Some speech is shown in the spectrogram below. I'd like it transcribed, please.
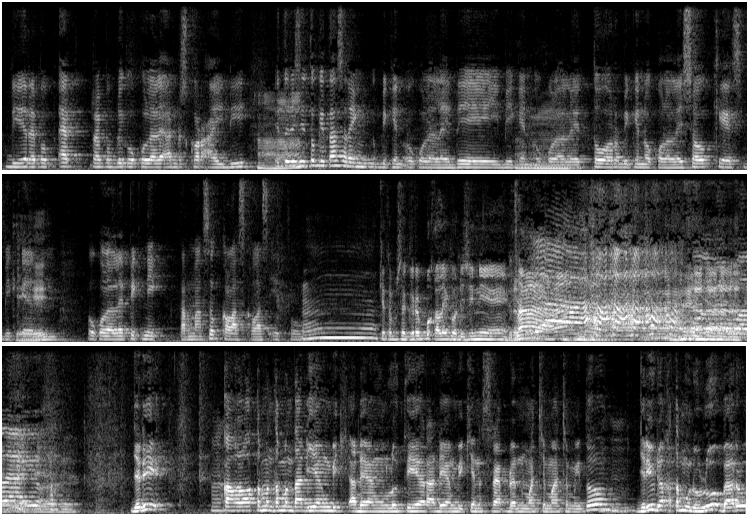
di Repu- at Republik Ukulele underscore ID. Ah. Itu di situ kita sering bikin ukulele day, bikin ukulele tour, bikin ukulele showcase, bikin ukulele piknik, termasuk kelas-kelas itu. Hmm, kita bisa gerebek kali kok di sini ya. Nah, boleh, boleh, ayo. jadi kalau teman-teman tadi yang ada yang luthier, ada yang bikin strap dan macam-macam itu, jadi udah ketemu dulu baru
